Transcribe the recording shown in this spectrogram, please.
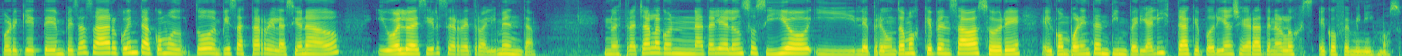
porque te empezás a dar cuenta cómo todo empieza a estar relacionado y vuelvo a decir, se retroalimenta. Nuestra charla con Natalia Alonso siguió y le preguntamos qué pensaba sobre el componente antiimperialista que podrían llegar a tener los ecofeminismos.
